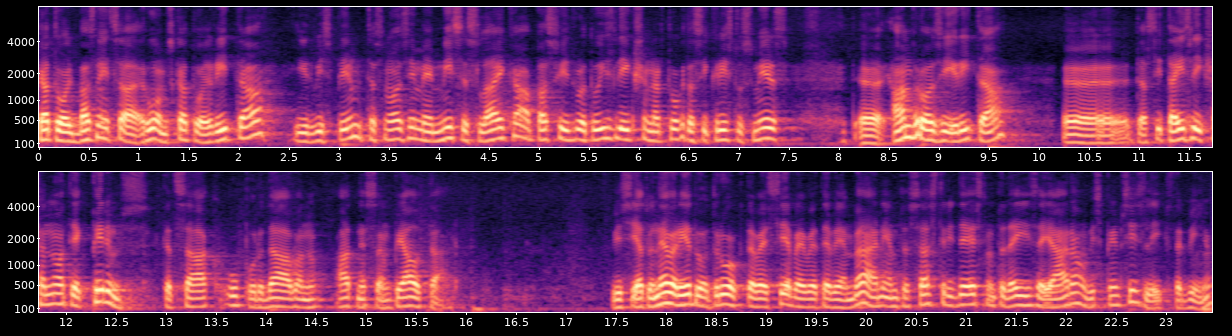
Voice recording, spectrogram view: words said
Katoļu baznīcā, Romas katoļu rītā, ir vispirms, tas nozīmē mises laikā pasvītrotu izlīkšanu ar to, ka tas ir Kristus mirs. Uh, Ambrozija ritā, uh, tas tā izlīkšana notiek pirms, kad sāk upuru dāvanu atnesam pie altāra. Visi, ja tu nevari iedot roku tavai sievai vai taviem bērniem, tu sastrīdēs, nu tad izai ārā un vispirms izlīkst ar viņu,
